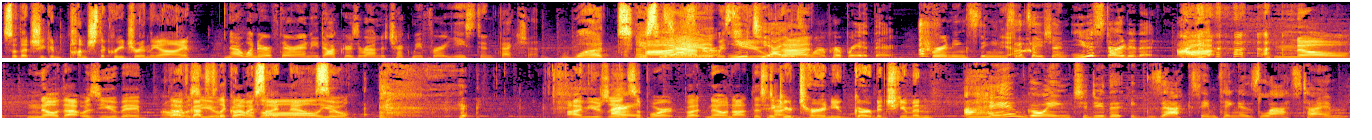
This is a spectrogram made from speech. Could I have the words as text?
so that she can punch the creature in the eye. Now I wonder if there are any doctors around to check me for a yeast infection. What is the matter with you? UTI That- is more appropriate there. Burning, stinging sensation. You started it. I uh, No, no, that was you, babe. Oh, that I've was got you. Flik that on my was side now, all so- you. I'm usually All in support, but no, not this time. Take time. your turn, you garbage human. I am going to do the exact same thing as last time.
